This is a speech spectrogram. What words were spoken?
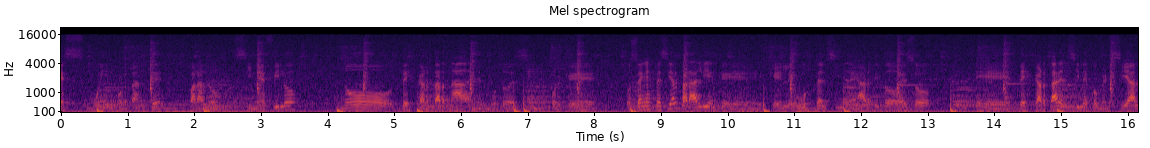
es muy importante para los cinéfilos no descartar nada en el mundo del cine, porque, o sea, en especial para alguien que, que le gusta el cine de arte y todo eso, eh, descartar el cine comercial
